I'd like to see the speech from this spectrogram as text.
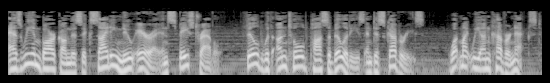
as we embark on this exciting new era in space travel, filled with untold possibilities and discoveries, what might we uncover next?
